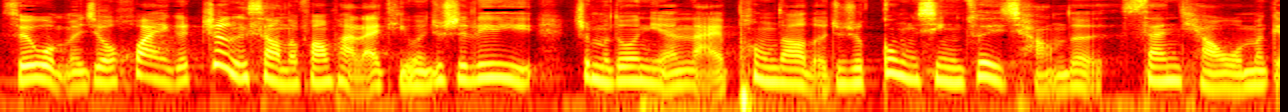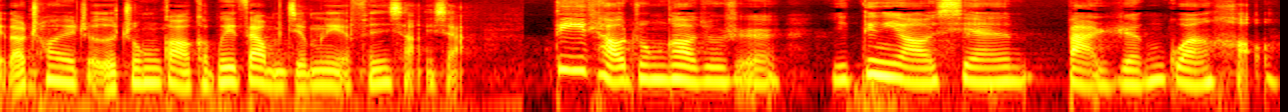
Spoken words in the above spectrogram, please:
所以我们就换一个正向的方法来提问，就是丽丽这么多年来碰到的，就是共性最强的三条，我们给到创业者的忠告，可不可以在我们节目里也分享一下？第一条忠告就是一定要先把人管好，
